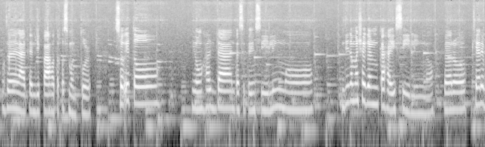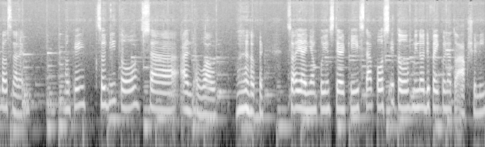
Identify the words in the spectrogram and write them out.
Buksan na natin. Di pa ako tapos mag-tour. So, ito, yung hagdan, tapos ito yung ceiling mo. Hindi naman siya ganun ka-high ceiling, no? Pero, carry bells na rin. Okay? So, dito sa, an, oh, wow. okay. So, ayan, yan po yung staircase. Tapos, ito, minodify ko na to actually.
